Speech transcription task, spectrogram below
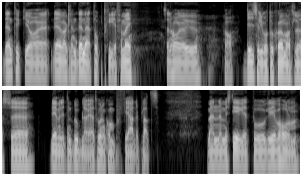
Den tycker jag är, det är verkligen, den är topp tre för mig. Sen har jag ju, ja, Dieselgott och Sjömanslös eh, blev en liten bubblare. Jag tror den kom på fjärde plats. Men Mysteriet på Greveholm,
